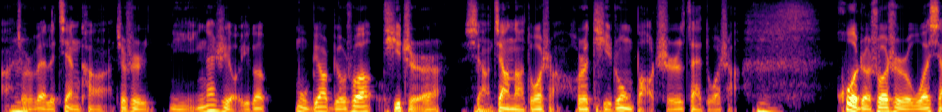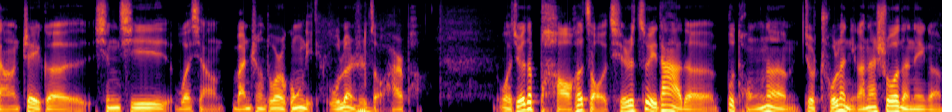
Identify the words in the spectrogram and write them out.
啊，就是为了健康啊，就是你应该是有一个目标，比如说体脂想降到多少，或者体重保持在多少，或者说是我想这个星期我想完成多少公里，无论是走还是跑。我觉得跑和走其实最大的不同呢，就除了你刚才说的那个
